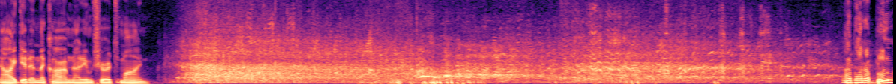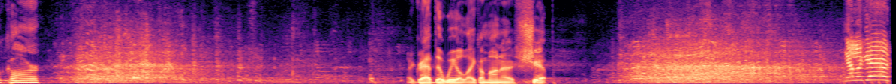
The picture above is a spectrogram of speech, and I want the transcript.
now I get in the car, I'm not even sure it's mine. I bought a blue car. I grab the wheel like I'm on a ship. Yell again!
